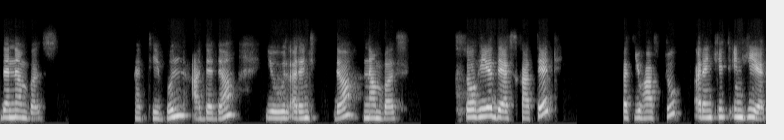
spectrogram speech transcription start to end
the numbers. Atibul adada. You will arrange the numbers. So here they are scattered, but you have to arrange it in here.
